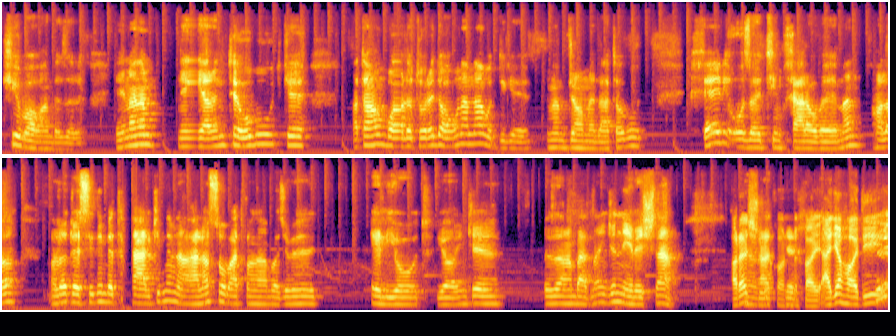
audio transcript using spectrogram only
کیو واقعا بذاره؟ یعنی منم نگرانی تئو بود که حتی همون بالا توره داغون هم نبود دیگه. اونم جاملتا بود. خیلی اوضاع تیم خرابه. من حالا حالا رسیدیم به ترکیب نمی‌دونم. الان صحبت کنم راجع به الیوت یا اینکه بذارم بعد. من اینجا نوشتم. آره شروع کن می‌خوای. اگه هادی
